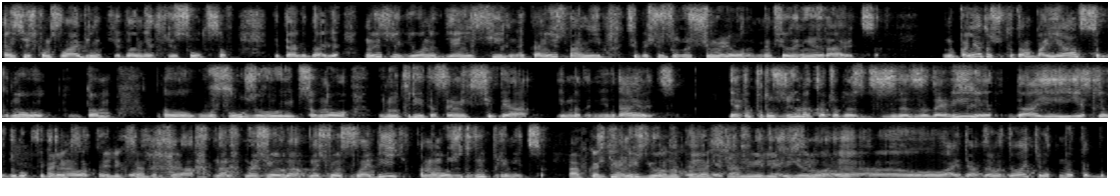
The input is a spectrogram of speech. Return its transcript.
они слишком слабенькие, да, нет ресурсов и так далее. Но есть регионы, где они сильные. Конечно, они себя чувствуют ущемленными, им все это не нравится. Ну, понятно, что там боятся, ну, там, э, выслуживаются, но внутри-то самих себя им это не нравится. Это пружина, которую задавили, да, и если вдруг федеральная Александр, да. А, начнет, начнет слабеть, она может выпрямиться. А в каких и, конечно, регионах у нас это, сильные это, элиты это, э, э, Айдар, давайте вот мы как бы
